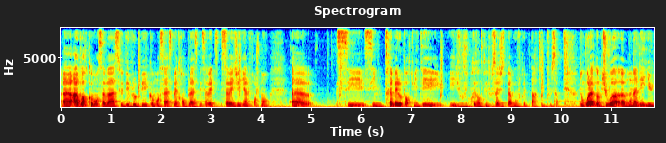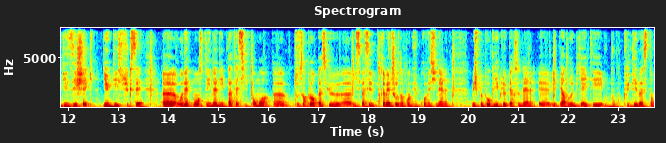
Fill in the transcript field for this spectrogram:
à voir comment ça va se développer, comment ça va se mettre en place, mais ça va être, ça va être génial, franchement c'est une très belle opportunité et, je vous présenterai tout ça. J'espère que vous ferez partie de tout ça. Donc voilà, comme tu vois, euh, mon année, il y a eu des échecs, il y a eu des succès. Euh, honnêtement, c'était une année pas facile pour moi, euh, tout simplement parce que il s'est passé de très belles choses d'un point de vue professionnel, mais je peux pas oublier que le personnel et perdre Ruby a été beaucoup plus dévastant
